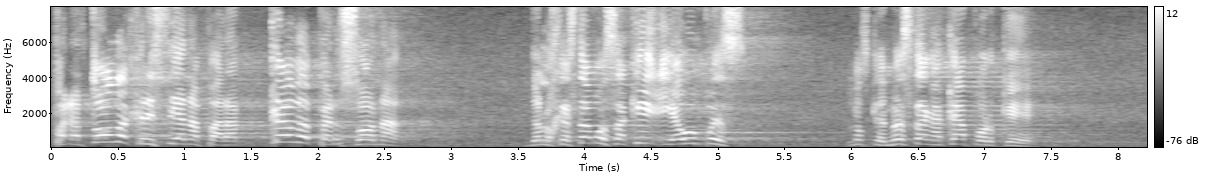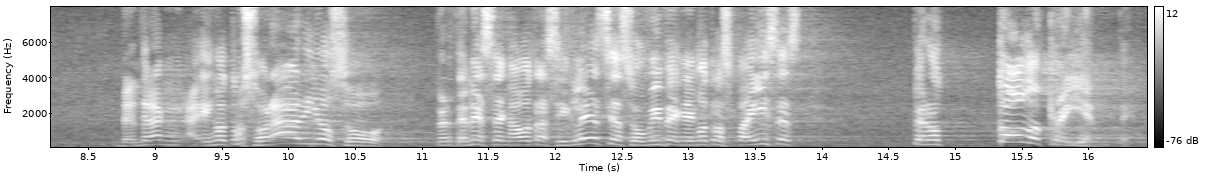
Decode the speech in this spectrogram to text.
para toda cristiana, para cada persona de los que estamos aquí y aún pues los que no están acá porque vendrán en otros horarios o pertenecen a otras iglesias o viven en otros países, pero todo creyente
